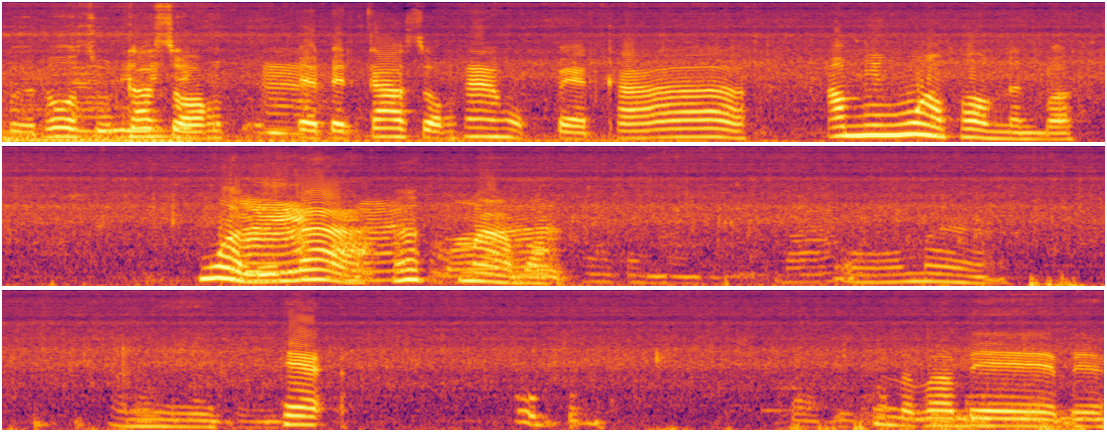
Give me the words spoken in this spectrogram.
เบอร์โทรศูนย์เก้าสองแปดแปดเก้าสองห้าหกแปดค่ะ เอามีงัวพร้อมนั่นบ่งัวหรือล่าเอ้อมาบ่โอ้มา อันนี้แพะโอ้ มันละว่าแบะแบะ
